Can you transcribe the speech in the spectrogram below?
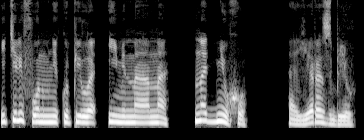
и телефон мне купила именно она, на днюху. А я разбил.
